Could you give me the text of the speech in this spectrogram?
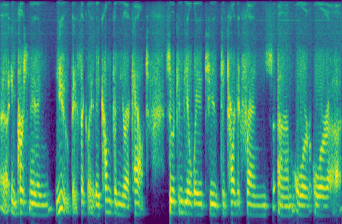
uh, impersonating you, basically. They come from your account. So it can be a way to, to target friends um, or, or uh,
